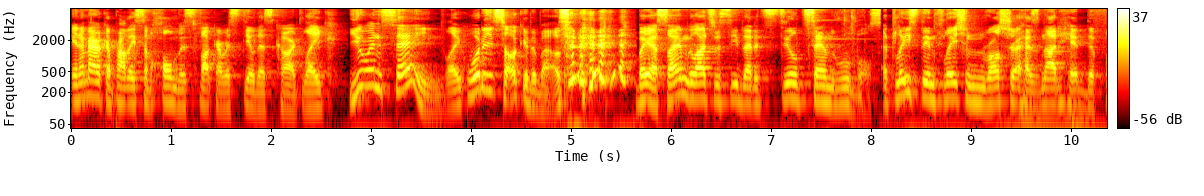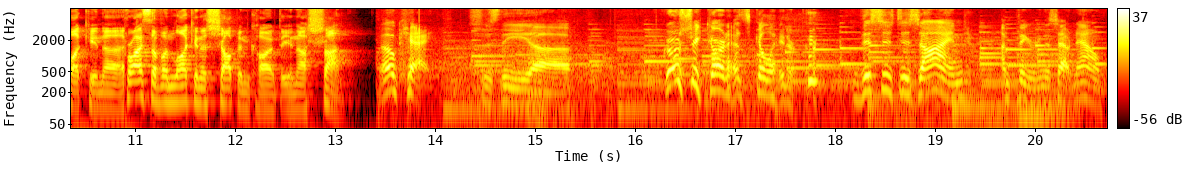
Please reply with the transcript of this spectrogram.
in America, probably some homeless fucker would steal this cart. Like, you're insane. Like, what are you talking about? But yes, I am glad to see that it's still 10 rubles. At least the inflation in Russia has not hit the fucking uh, price of unlocking a shopping cart in Auchan. Okay, this is the uh, grocery cart escalator. this is designed, I'm figuring this out now,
